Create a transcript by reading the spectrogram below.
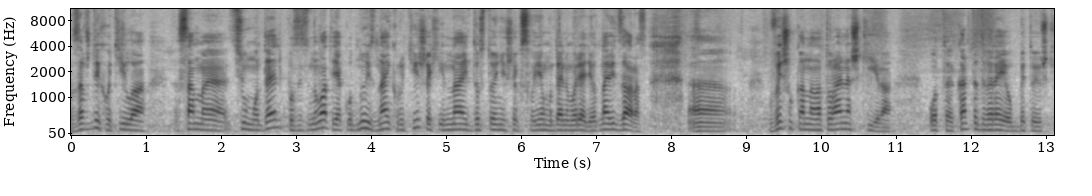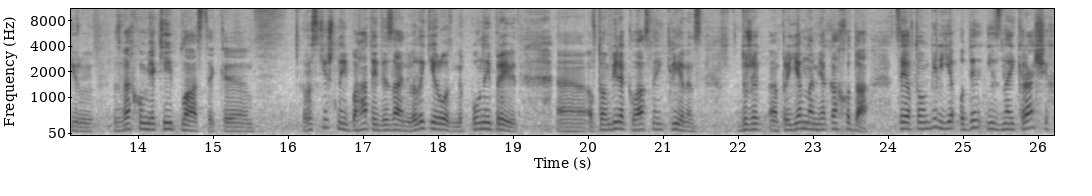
завжди хотіла саме цю модель позиціонувати як одну із найкрутіших і найдостойніших в своєму модельному ряді. От навіть зараз вишукана натуральна шкіра, от е, карта дверей оббитою шкірою, зверху м'який пластик. е, Розкішний, багатий дизайн, великий розмір, повний привід. Е, Автомобіля класний кліренс, дуже приємна м'яка хода. Цей автомобіль є один із найкращих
